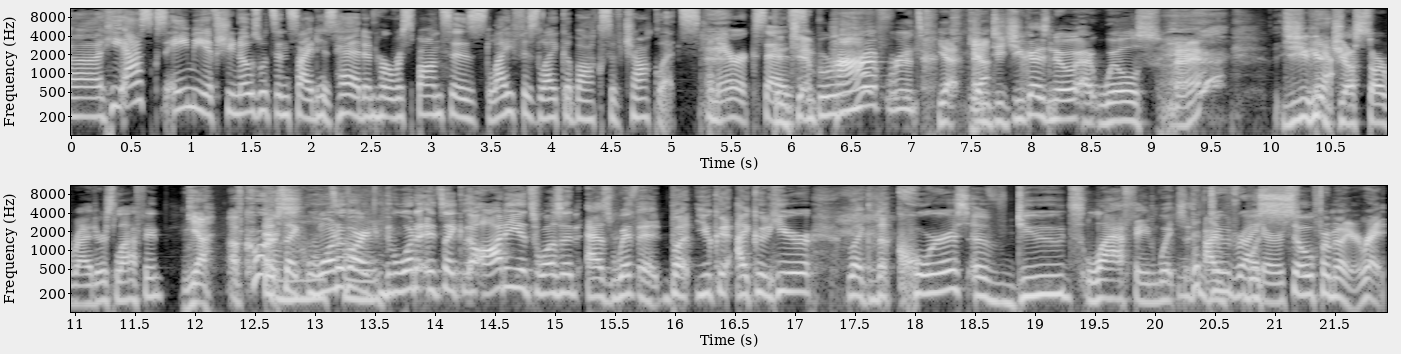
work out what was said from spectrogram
Uh, he asks Amy if she knows what's inside his head, and her response is, "Life is like a box of chocolates." And Eric says, "Contemporary huh? reference." Yeah. yeah. And did you guys know at Will's? Huh? Did you hear yeah. just our writers laughing? Yeah, of course. It's like one of our what it's like the audience wasn't as with it, but you could I could hear like the chorus of dudes laughing, which the dude I writers. was so familiar, right?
